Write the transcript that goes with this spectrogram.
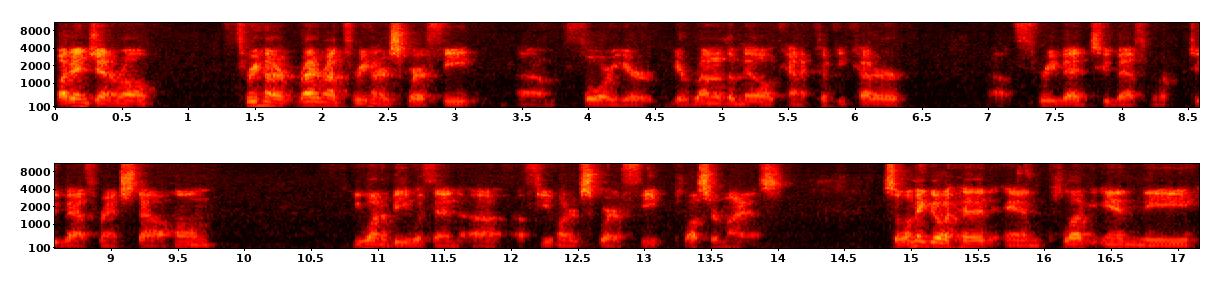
but in general, 300, right around 300 square feet um, for your, your run of the mill kind of cookie cutter, uh, three bed, two bath, two bath ranch style home. You want to be within uh, a few hundred square feet plus or minus. So let me go ahead and plug in the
